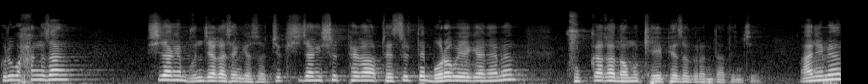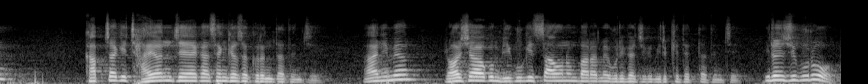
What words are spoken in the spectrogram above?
그리고 항상 시장에 문제가 생겨서 즉 시장이 실패가 됐을 때 뭐라고 얘기하냐면 국가가 너무 개입해서 그런다든지 아니면 갑자기 자연재해가 생겨서 그런다든지 아니면 러시아하고 미국이 싸우는 바람에 우리가 지금 이렇게 됐다든지 이런 식으로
